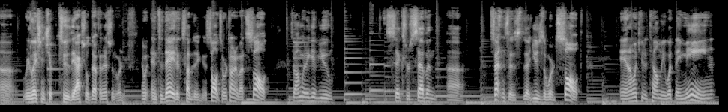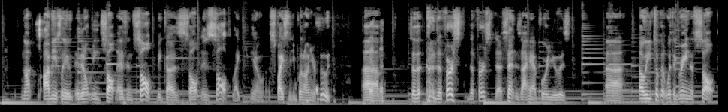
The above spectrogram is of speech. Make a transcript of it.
uh, relationship to the actual definition word. And, and, today the subject is salt. So we're talking about salt. So I'm going to give you six or seven uh, sentences that use the word salt, and I want you to tell me what they mean. Not obviously they don't mean salt as in salt because salt is salt, like you know a spice that you put on your food. Um, so the, the first the first uh, sentence I have for you is uh, oh, he took it with a grain of salt.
